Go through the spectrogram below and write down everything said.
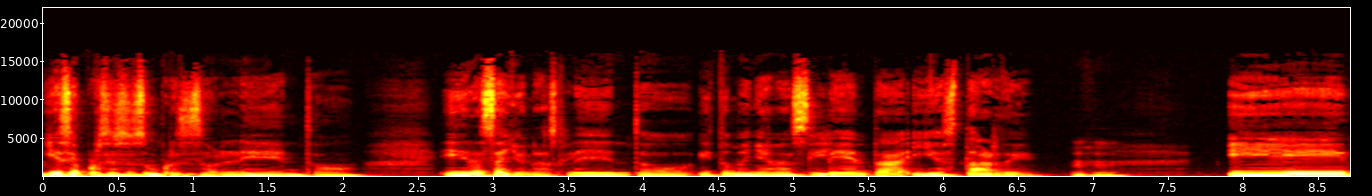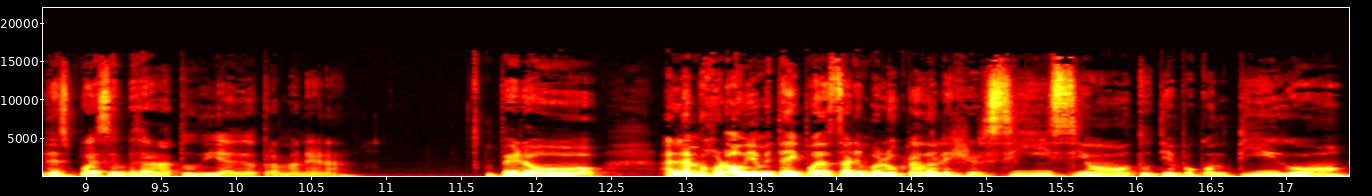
y ese proceso es un proceso lento y desayunas lento y tu mañana es lenta y es tarde. Y después empezará tu día de otra manera. Pero a lo mejor obviamente ahí puede estar involucrado el ejercicio, tu tiempo contigo,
